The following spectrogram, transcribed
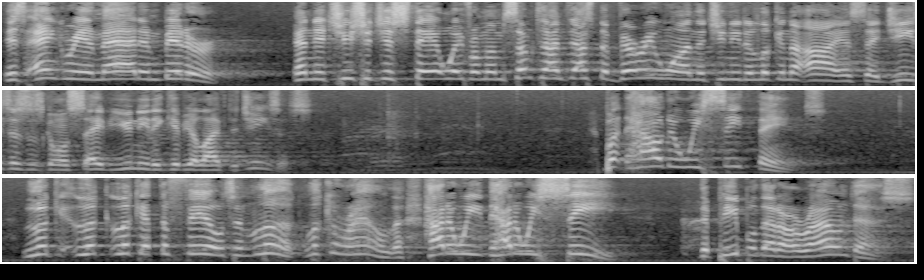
is angry and mad and bitter and that you should just stay away from them. Sometimes that's the very one that you need to look in the eye and say, Jesus is going to save you. You need to give your life to Jesus. But how do we see things? Look, look, look at the fields and look, look around. How do we, how do we see the people that are around us?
